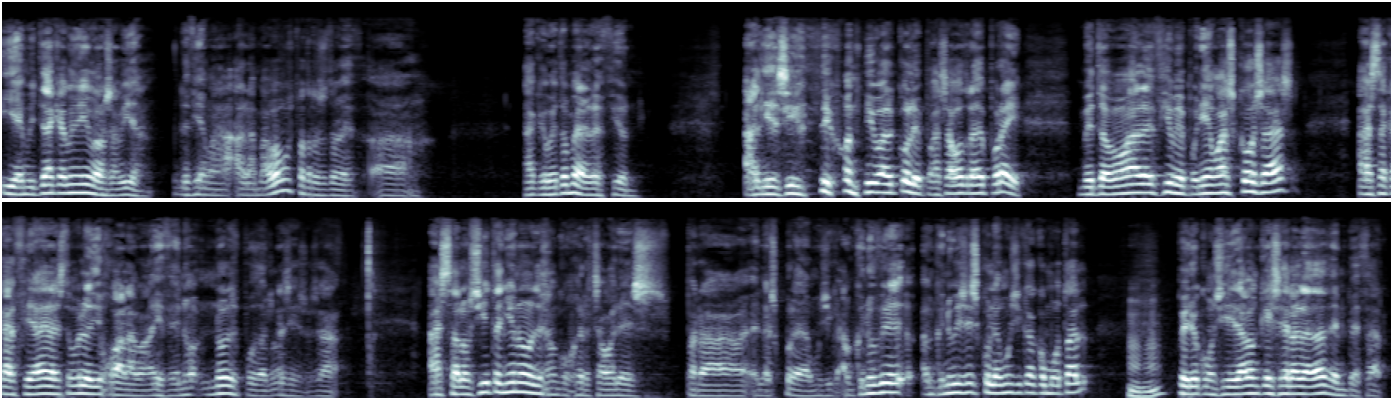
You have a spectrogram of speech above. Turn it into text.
y a mitad de camino no sabía. Decía, a la ma, vamos para atrás otra vez, a, a que me tome la lección. Al día siguiente, cuando iba al cole, pasaba otra vez por ahí, me tomaba la lección, me ponía más cosas, hasta que al final este hombre le dijo a la mamá, dice, no, no les puedo dar clases, o sea, hasta los siete años no nos dejan coger chavales para en la escuela de música, aunque no hubiese, aunque no hubiese escuela de música como tal, Ujú. pero consideraban que esa era la edad de empezar.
